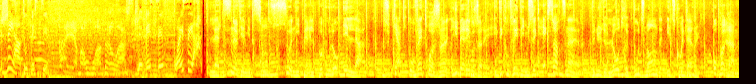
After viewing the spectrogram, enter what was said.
J'ai hâte au festif. Lefestif.ca La 19e édition du Suoni per il Populo est là. Du 4 au 23 juin, libérez vos oreilles et découvrez des musiques extraordinaires venues de l'autre bout du monde et du coin de la rue. Au programme,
